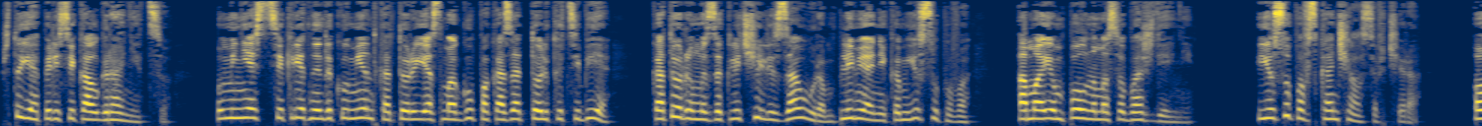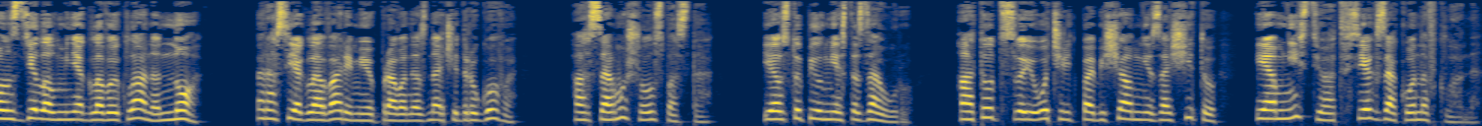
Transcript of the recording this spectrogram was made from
что я пересекал границу. У меня есть секретный документ, который я смогу показать только тебе, который мы заключили с Зауром, племянником Юсупова, о моем полном освобождении. Юсупов скончался вчера. Он сделал меня главой клана, но... Раз я главарь, имею право назначить другого, а сам ушел с поста. Я уступил место Зауру, а тот, в свою очередь, пообещал мне защиту и амнистию от всех законов клана.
